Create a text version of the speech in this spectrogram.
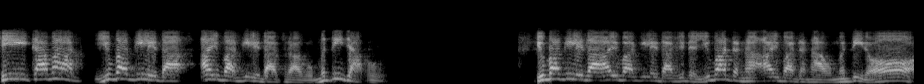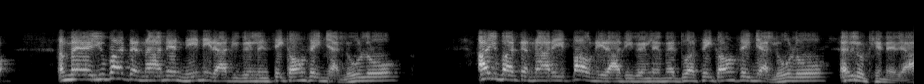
ဒီကာမယူပကိလေသာအာယုပကိလေသာဆိုတာကိုမသိကြဘူး ယူပကိလေသာအာယုပကိလေသာဖြစ်တဲ့ယူပတဏအာယုပတဏကိုမသိတော့အမေယူပတဏနဲ့နေနေတာဒီပင်လင်စိတ်ကောင်းစိတ်မြတ်လိုလိုအာယုပတဏတွေပေါက်နေတာဒီပင်လင်မဲ့ तू စိတ်ကောင်းစိတ်မြတ်လိုလိုအဲ့လိုထင်တယ်ဗျာ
